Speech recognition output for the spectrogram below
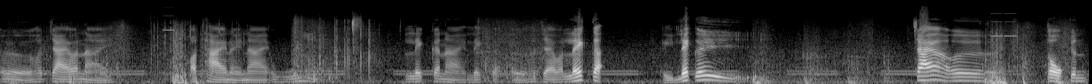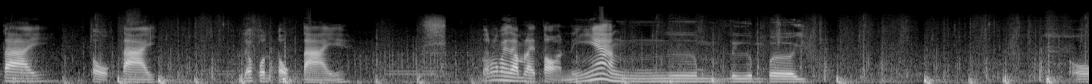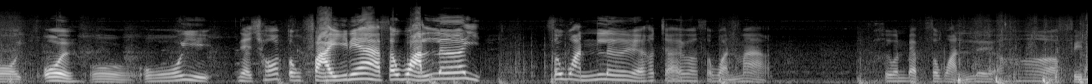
เออ เข้าใจว่านายขอถ่ายหน่อยนายอุ้ยเล็กก็นายเล็กอะเออเข้าใจว่าเล็กอะไอ้เล็กเอ้ย ใช่ะเออ ตกจนตาย ตกตาย แล้วคนตกตาย ต้องไปทำอะไรต่อเนี้ยงืมลืมเบยโอ้ยโอ้ยโอ้โอ้ยเนี่ยชอบตรงไฟเนี่ย สวรรค์เลย สวรรค์เลยเข้าใจว่าสวรรค์มาก คือมันแบบสวรรค์เลยอ๋อฟิน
